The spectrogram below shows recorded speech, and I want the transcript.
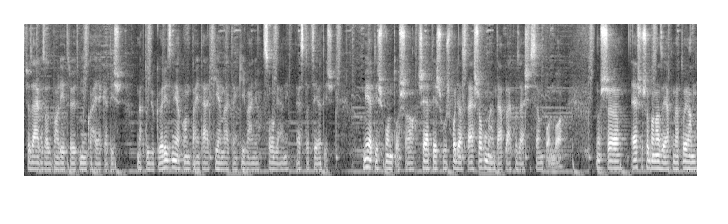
és az ágazatban létrejött munkahelyeket is meg tudjuk őrizni. A kampány tehát kiemelten kívánja szolgálni ezt a célt is. Miért is fontos a sertéshús fogyasztása humántáplálkozási szempontból? Nos, elsősorban azért, mert olyan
